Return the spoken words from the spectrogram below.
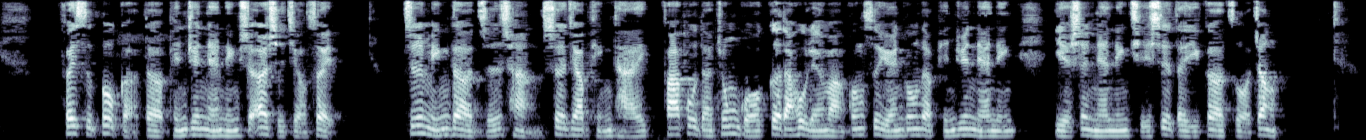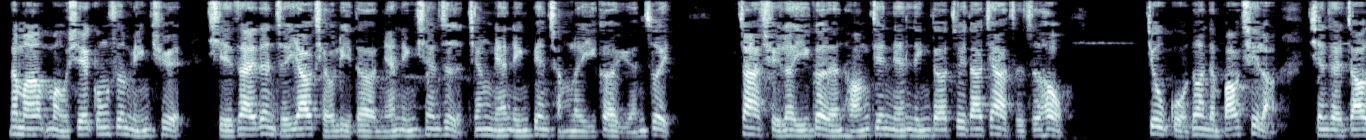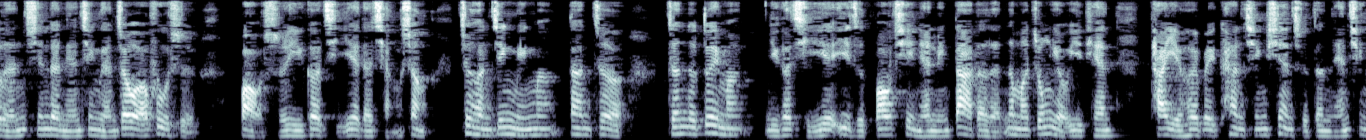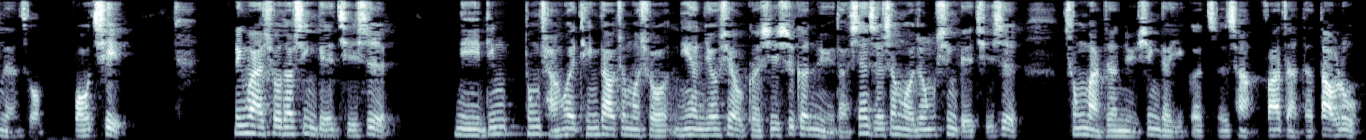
，Facebook 的平均年龄是二十九岁。知名的职场社交平台发布的中国各大互联网公司员工的平均年龄，也是年龄歧视的一个佐证。那么，某些公司明确写在任职要求里的年龄限制，将年龄变成了一个原罪，榨取了一个人黄金年龄的最大价值之后，就果断的抛弃了现在招人新的年轻人，周而复始，保持一个企业的强盛，这很精明吗？但这。真的对吗？一个企业一直抛弃年龄大的人，那么终有一天，他也会被看清现实的年轻人所抛弃。另外，说到性别歧视，你听通常会听到这么说：“你很优秀，可惜是个女的。”现实生活中，性别歧视充满着女性的一个职场发展的道路。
